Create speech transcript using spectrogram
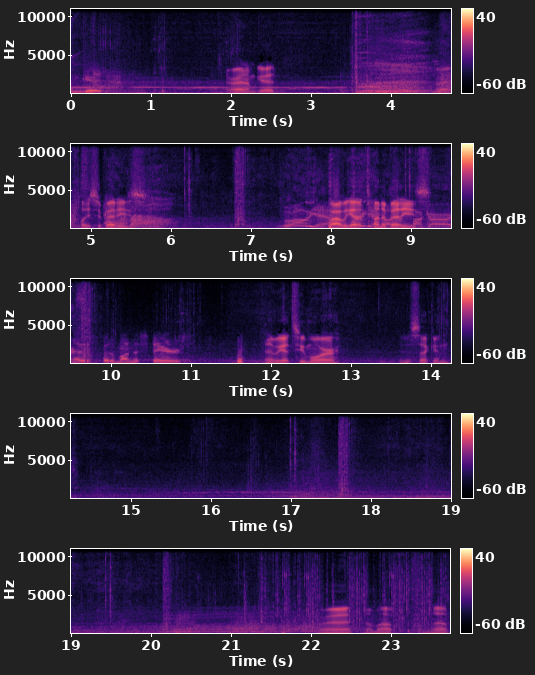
I'm good. Alright, I'm good. Alright, place your betties. Oh yeah. Wow, we got a ton of betties. I motherfuckers. just put them on the stairs. And then we got two more in a second. Alright, I'm up. Coming up.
